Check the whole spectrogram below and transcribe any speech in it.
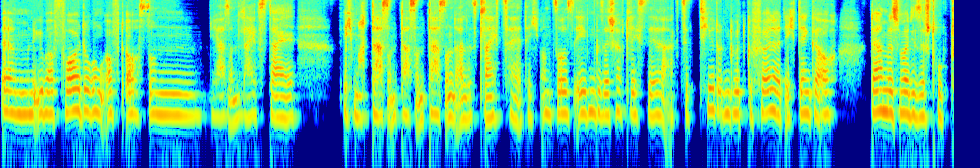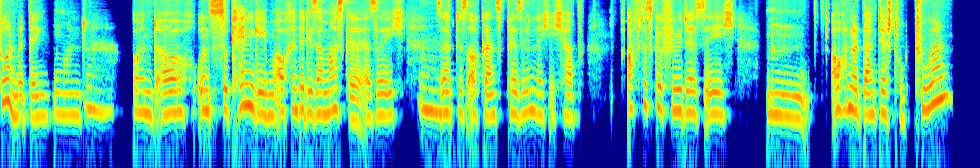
ähm, eine Überforderung oft auch so ein, ja, so ein Lifestyle ich mache das und das und das und alles gleichzeitig. Und so ist eben gesellschaftlich sehr akzeptiert und wird gefördert. Ich denke auch, da müssen wir diese Strukturen mitdenken und, mhm. und auch uns zu kennen geben, auch hinter dieser Maske. Also ich mhm. sage das auch ganz persönlich. Ich habe oft das Gefühl, dass ich mh, hm, auch nur dank der Strukturen,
